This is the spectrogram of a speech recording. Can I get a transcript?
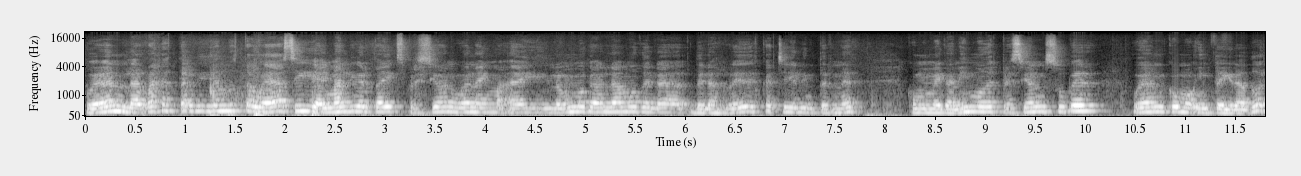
weón, la raja estar viviendo esta weá, sí, hay más libertad de expresión, weón, hay, lo mismo que hablamos de, la, de las redes, ¿cachai? Y el internet como mecanismo de expresión súper, weón, como integrador,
